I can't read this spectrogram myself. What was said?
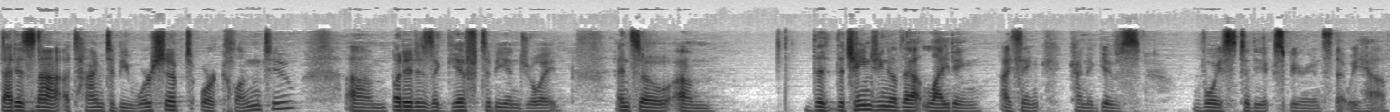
that is not a time to be worshiped or clung to, um, but it is a gift to be enjoyed. And so um, the, the changing of that lighting, I think, kind of gives voice to the experience that we have.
